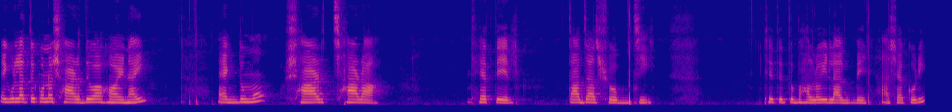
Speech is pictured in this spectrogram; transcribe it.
এগুলাতে কোনো সার দেওয়া হয় নাই। একদমও সার ছাড়া ক্ষেতের তাজা সবজি। খেতে তো ভালোই লাগবে, আশা করি।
